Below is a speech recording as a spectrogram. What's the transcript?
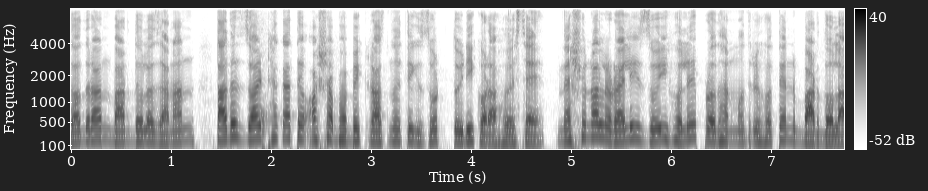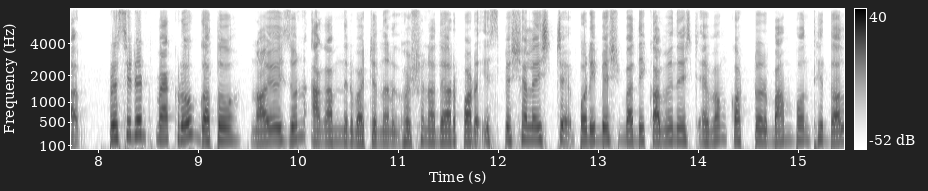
জদরান বারদোলা জানান, তাদের জয় ঠেকাতে অস্বাভাবিক রাজনৈতিক জোট তৈরি করা হয়েছে। ন্যাশনাল র্যালি জয়ী হলে প্রধানমন্ত্রী হতেন বারদোলা। প্রেসিডেন্ট ম্যাক্রো গত নয়ই জুন আগাম নির্বাচনের ঘোষণা দেওয়ার পর স্পেশালিস্ট, পরিবেশবাদী কমিউনিস্ট এবং কট্টর বামপন্থী দল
